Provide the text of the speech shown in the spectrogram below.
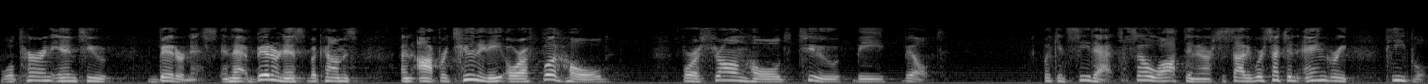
will turn into bitterness. And that bitterness becomes an opportunity or a foothold for a stronghold to be built. We can see that so often in our society. We're such an angry people.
